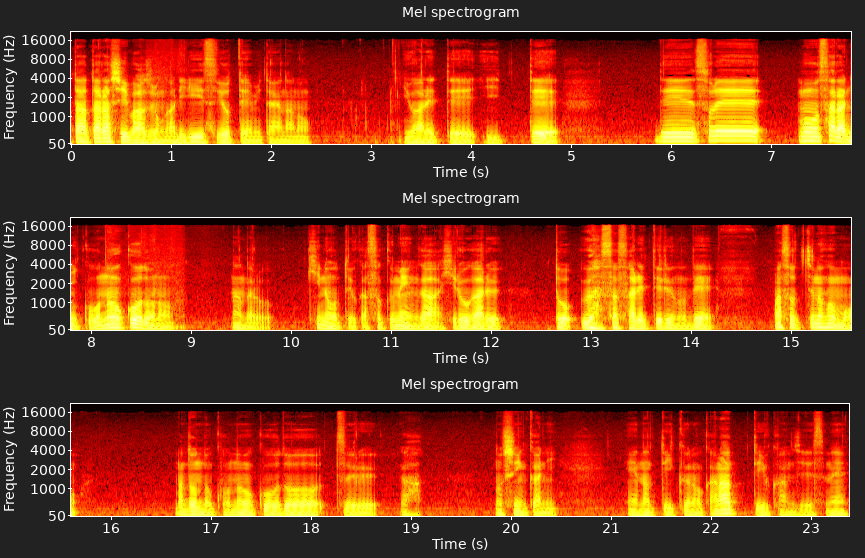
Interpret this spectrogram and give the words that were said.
た新しいバージョンがリリース予定みたいなの言われていてでそれもさらにこうノーコードのなんだろう機能というか側面が広がると噂されてるので、まあ、そっちの方も、まあ、どんどんこうノーコードツールがの進化にえなっていくのかなっていう感じですね。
